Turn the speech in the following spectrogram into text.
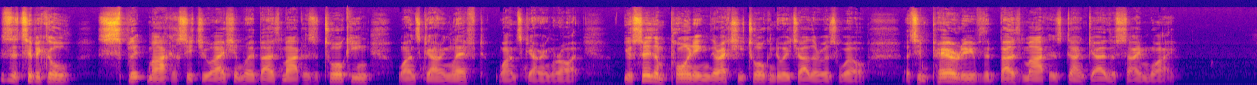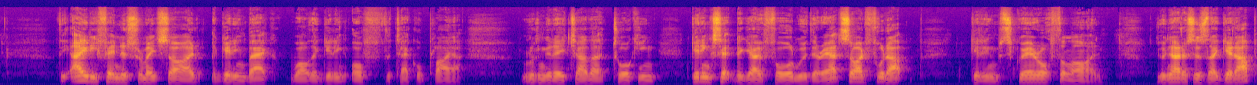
This is a typical split marker situation where both markers are talking, one's going left, one's going right. You'll see them pointing, they're actually talking to each other as well. It's imperative that both markers don't go the same way. The A defenders from each side are getting back while they're getting off the tackle player, looking at each other, talking, getting set to go forward with their outside foot up, getting square off the line. You'll notice as they get up,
